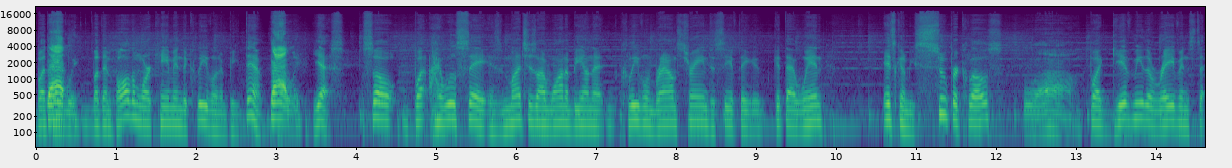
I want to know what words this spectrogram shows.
but Badly. Then, but then Baltimore came into Cleveland and beat them. Badly. Yes. So, but I will say, as much as I want to be on that Cleveland Browns train to see if they could get that win, it's going to be super close. Wow. But give me the Ravens to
